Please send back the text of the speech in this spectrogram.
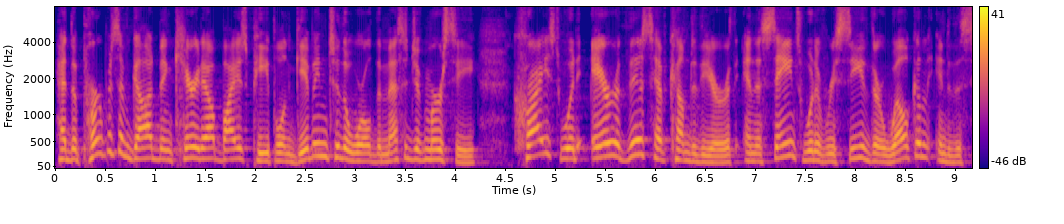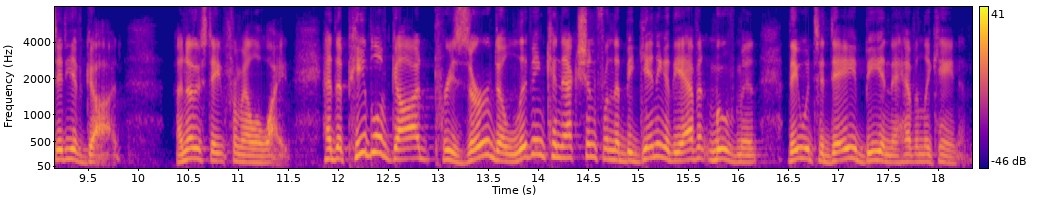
Had the purpose of God been carried out by his people in giving to the world the message of mercy, Christ would ere this have come to the earth, and the saints would have received their welcome into the city of God. Another statement from Ellen White. Had the people of God preserved a living connection from the beginning of the Advent movement, they would today be in the heavenly Canaan.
